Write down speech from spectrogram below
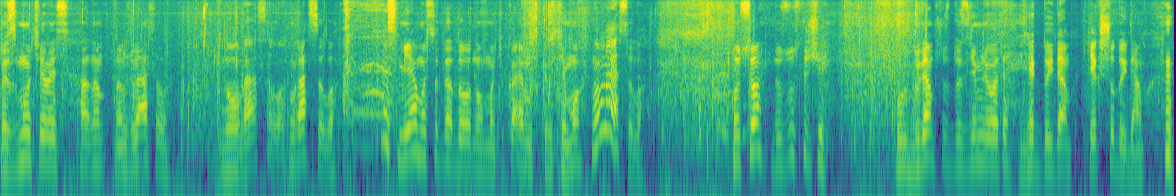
ми змучились, а нам, нам ж весело. Ну, весело. Весело. Ми сміємося одне до одного, матюкаємо, кричимо. Ну весело. Ну все, до зустрічі. Будемо щось дознімлювати, як дійдемо, якщо дійдемо.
